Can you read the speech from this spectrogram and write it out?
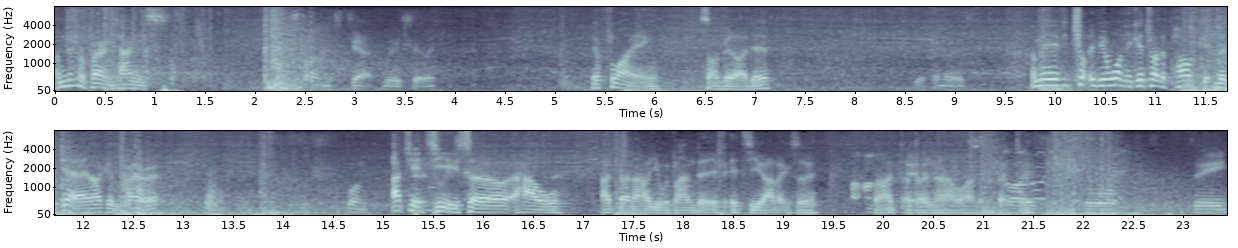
I'm just repairing tanks. Just flying this jet really shitly. You're flying. It's not a good idea. Yes, I know it is. I mean, if you try, if you want, you can try to park it, the jet and I can repair it. Go on. Actually, it's you, so how... I don't know how you would land it if it's you, Alex, so... Uh-huh. I, I don't know how I'm expecting. Five, four, three,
